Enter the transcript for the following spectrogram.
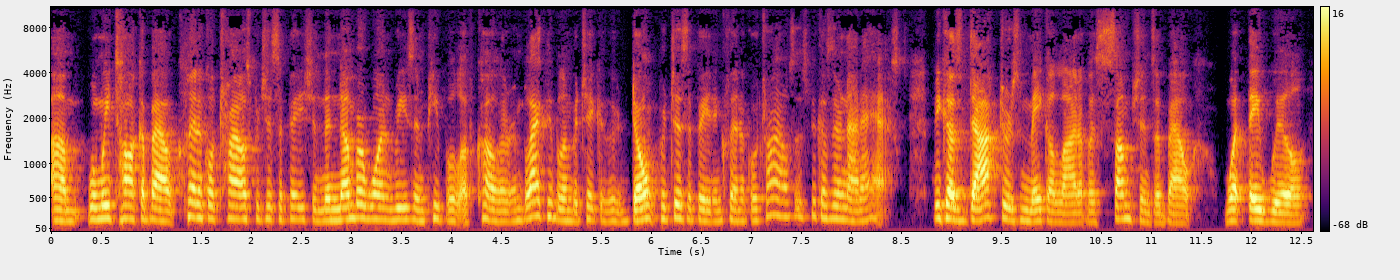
um, when we talk about clinical trials participation, the number one reason people of color and Black people in particular don't participate in clinical trials is because they're not asked. Because doctors make a lot of assumptions about what they will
